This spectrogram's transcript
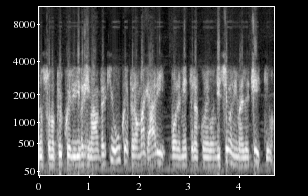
non sono più quelli di prima per chiunque, però magari vuole mettere alcune condizioni, ma è legittimo.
